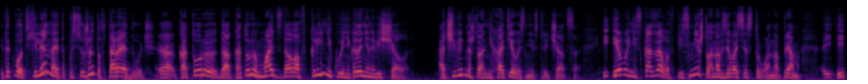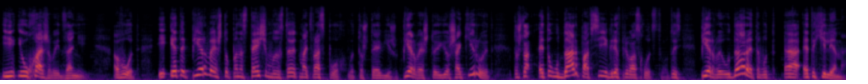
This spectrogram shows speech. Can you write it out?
И так вот, Хелена это по сюжету вторая дочь, э, которую, да, которую мать сдала в клинику и никогда не навещала. Очевидно, что она не хотела с ней встречаться. И Эва не сказала в письме, что она взяла сестру. Она прямо и, и- и ухаживает за ней. Вот. И это первое, что по-настоящему заставит мать врасплох. Вот то, что я вижу. Первое, что ее шокирует, то, что это удар по всей игре в превосходство. То есть первый удар это вот э, это Хелена.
